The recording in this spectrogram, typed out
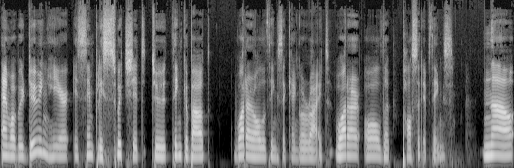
and what we're doing here is simply switch it to think about what are all the things that can go right? What are all the positive things? Now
